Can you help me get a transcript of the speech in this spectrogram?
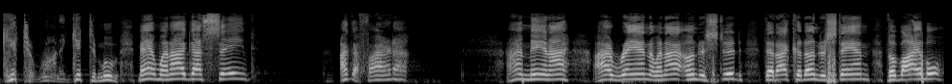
Get to run and get to move. Man, when I got saved, I got fired up. I man, I, I ran when I understood that I could understand the Bible.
